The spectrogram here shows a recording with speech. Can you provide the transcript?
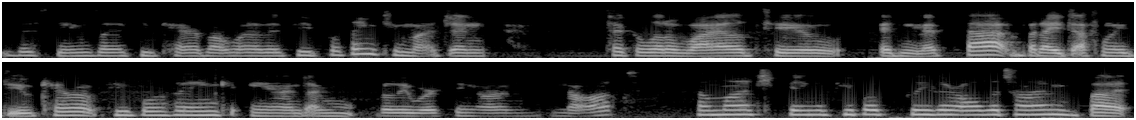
this seems like you care about what other people think too much and took a little while to admit that but I definitely do care what people think and I'm really working on not so much being a people pleaser all the time but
